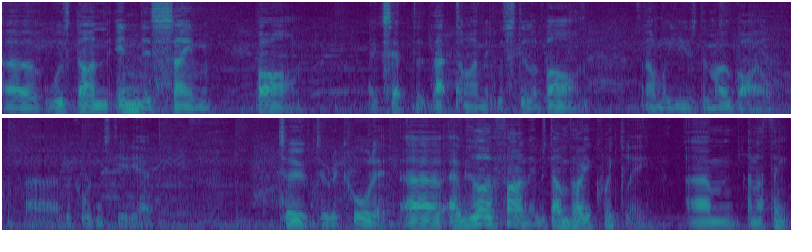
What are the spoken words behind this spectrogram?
uh, was done in this same barn, except at that time it was still a barn, and we used a mobile uh, recording studio to, to record it. Uh, it was a lot of fun. It was done very quickly, um, and I think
